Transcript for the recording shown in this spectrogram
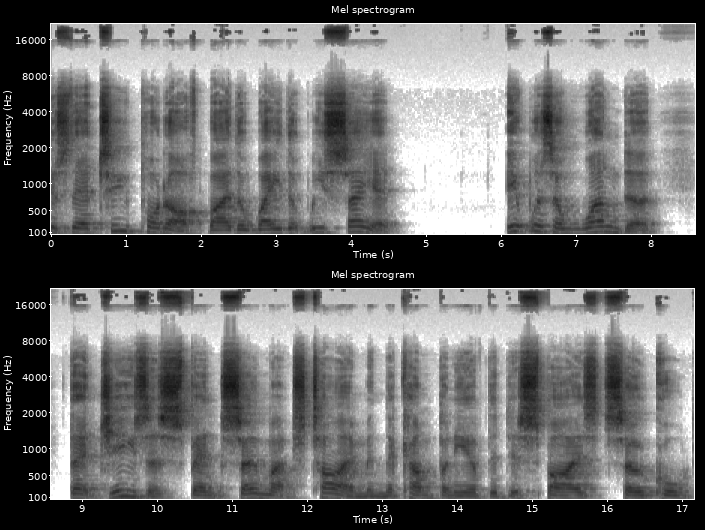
because they're put off by the way that we say it. It was a wonder that Jesus spent so much time in the company of the despised so-called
